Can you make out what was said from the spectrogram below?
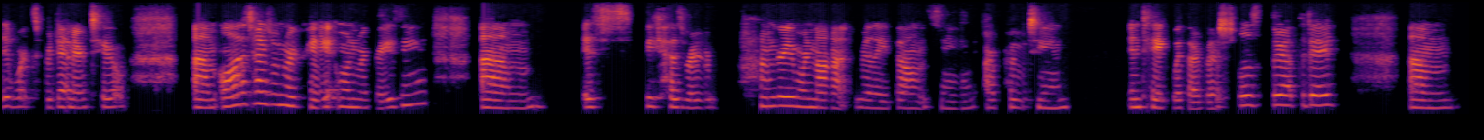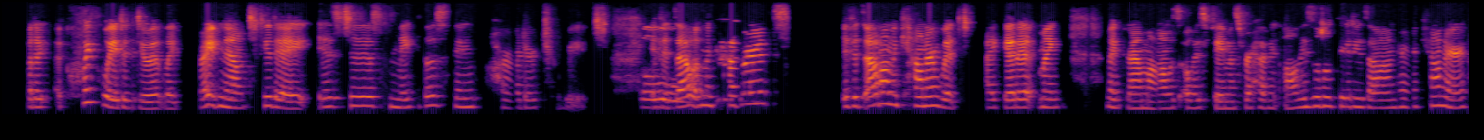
it works for dinner too. Um, a lot of times when we're when we're grazing, um, it's because we're hungry. We're not really balancing our protein intake with our vegetables throughout the day. Um, but a, a, quick way to do it, like right now, today, is to just make those things harder to reach. Oh. If it's out in the oh. cupboards, if it's out on the counter, which I get it, my my grandma was always famous for having all these little goodies out on her counter,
